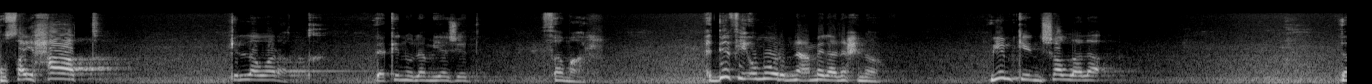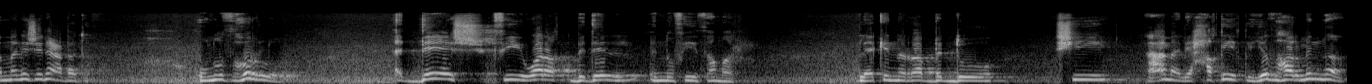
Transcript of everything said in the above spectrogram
وصيحات كلها ورق لكنه لم يجد ثمر. قد إيه في أمور بنعملها نحن؟ ويمكن إن شاء الله لا. لما نجي نعبده ونظهر له قديش في ورق بدل إنه في ثمر. لكن الرب بده شيء عملي حقيقي يظهر منا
